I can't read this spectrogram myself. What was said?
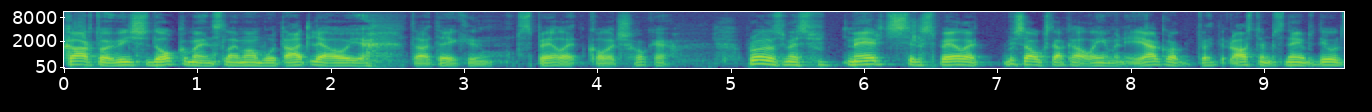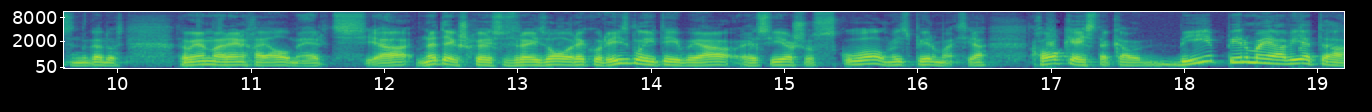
kārtoju visus dokumentus, lai man būtu atļauja teikt, spēlēt koledžas hokeja. Protams, mēs mērķis ir spēlēt visaugstākā līmenī. Ja, kaut 18, 19, 20 gados. Tad vienmēr ir NHL mērķis. Ja. Neteikšu, ka es uzreiz olu rekursu izglītību, ja es iešu uz skolu un viss pirmais. Ja. Hokejs bija pirmajā vietā,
